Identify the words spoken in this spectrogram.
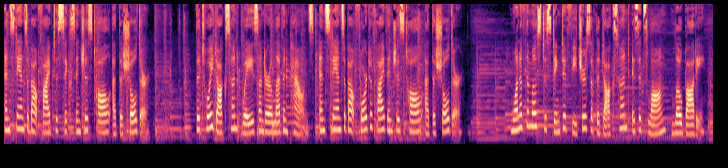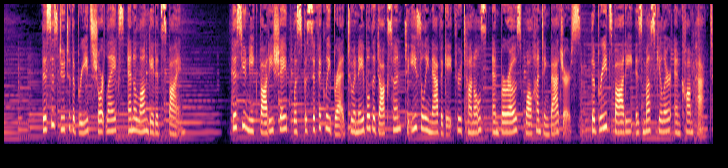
and stands about 5 to 6 inches tall at the shoulder. The toy dachshund weighs under 11 pounds and stands about 4 to 5 inches tall at the shoulder. One of the most distinctive features of the dachshund is its long, low body. This is due to the breed's short legs and elongated spine. This unique body shape was specifically bred to enable the dachshund to easily navigate through tunnels and burrows while hunting badgers. The breed's body is muscular and compact,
